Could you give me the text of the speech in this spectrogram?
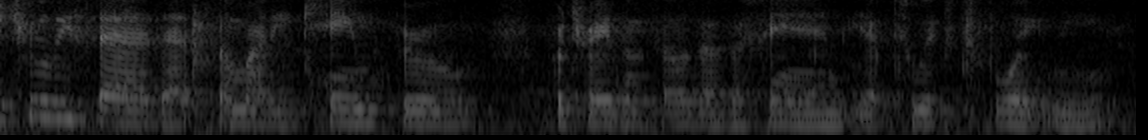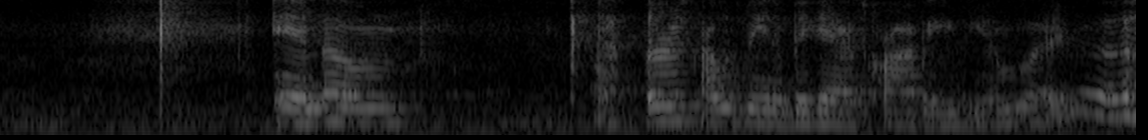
It's truly sad that somebody came through, portrayed themselves as a fan, yet to exploit me. And um, at first, I was being a big ass crybaby. I'm like, uh,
